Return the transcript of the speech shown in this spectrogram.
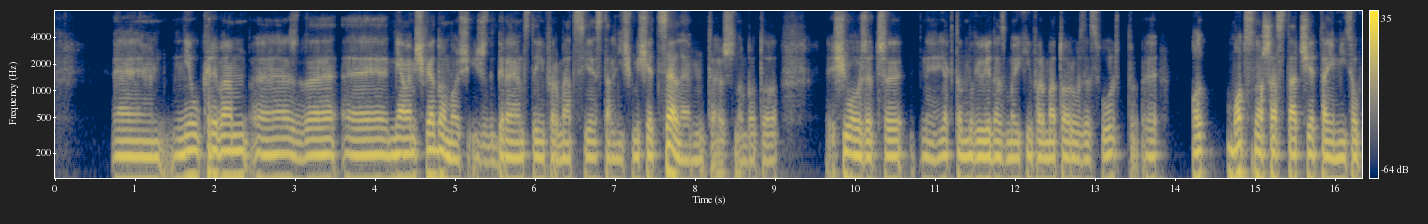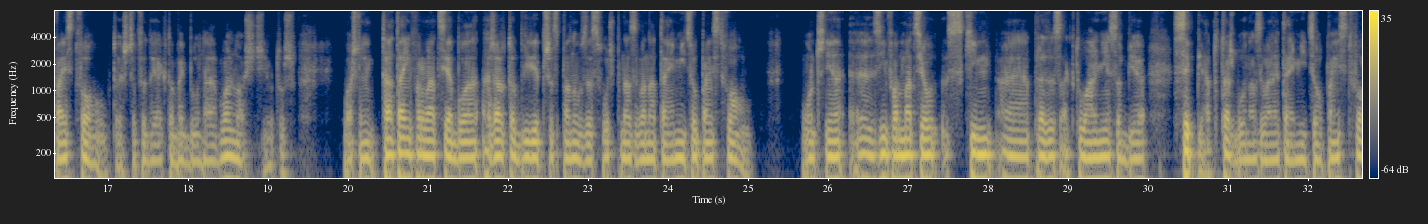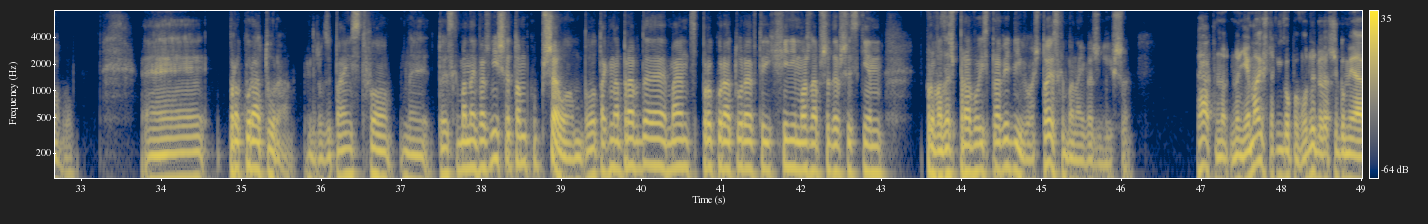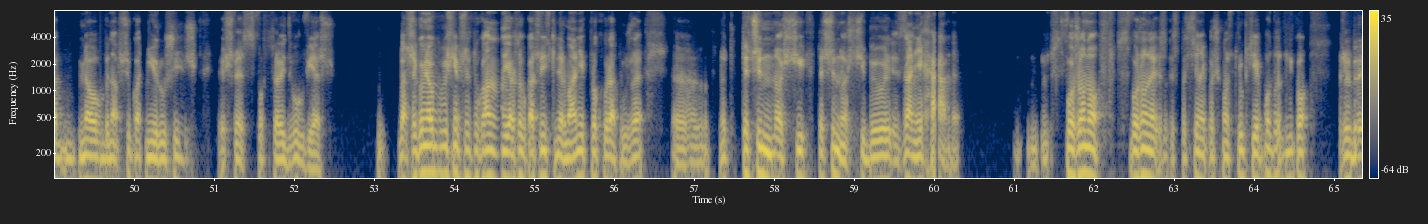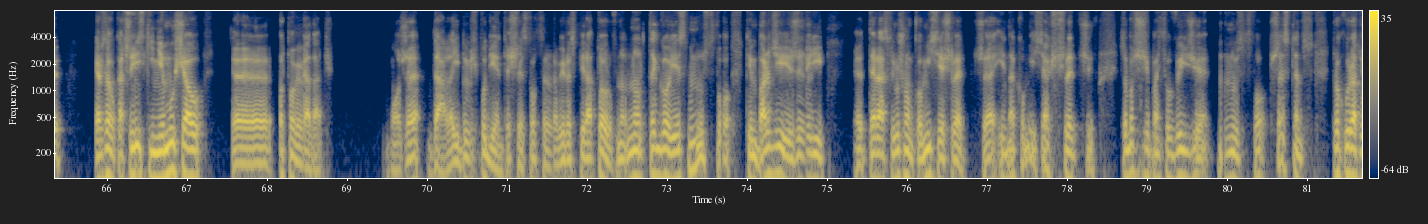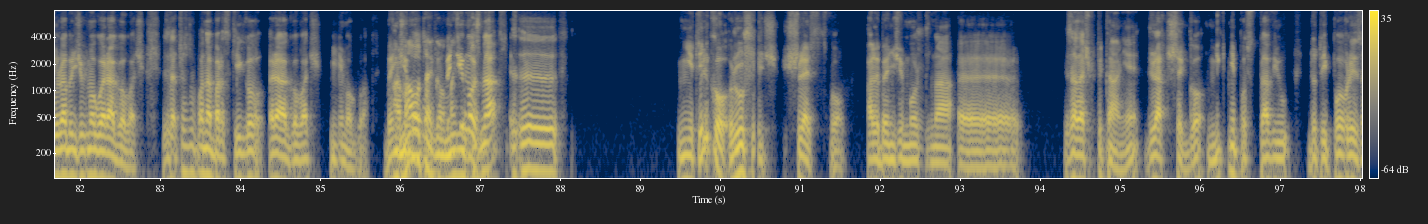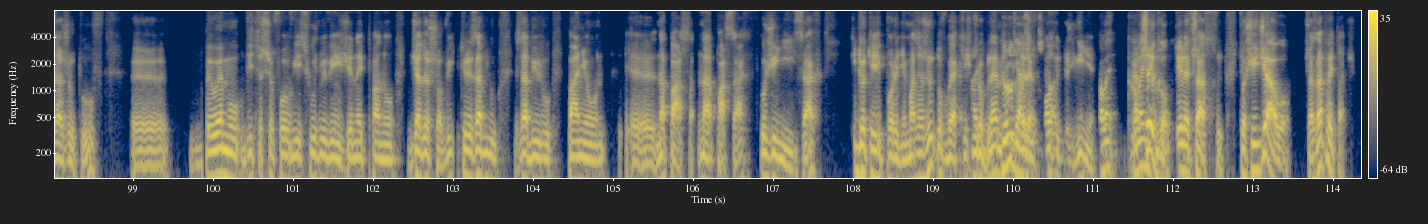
E, Nie ukrywam, e, że miałem świadomość, iż zbierając te informacje staliśmy się celem też, no bo to siłą rzeczy, jak to mówił jeden z moich informatorów ze służb, o, mocno szastacie tajemnicą państwową. To jeszcze wtedy, jak Tomek był na wolności. Otóż właśnie ta, ta informacja była żartobliwie przez panów ze służb nazywana tajemnicą państwową. łącznie e, z informacją, z kim e, prezes aktualnie sobie sypia. To też było nazywane tajemnicą państwową. E, Prokuratura, drodzy Państwo, to jest chyba najważniejszy Tomku przełom, bo tak naprawdę mając prokuraturę w tej chwili można przede wszystkim wprowadzać prawo i sprawiedliwość. To jest chyba najważniejsze. Tak, no, no nie ma już takiego powodu, dlaczego mia, miałoby na przykład nie ruszyć śledztwo w sprawie dwóch wież. Dlaczego miałby być nieprzesłuchany Jarosław Kaczyński normalnie w prokuraturze? E, No, te czynności, te czynności były zaniechane. Stworzono, stworzono specjalnie jakąś konstrukcję po to tylko, żeby Jarosław Kaczyński nie musiał e, odpowiadać. Może dalej być podjęte śledztwo w sprawie respiratorów. No, no tego jest mnóstwo. Tym bardziej, jeżeli teraz ruszą komisje śledcze i na komisjach śledczych, zobaczycie Państwo, wyjdzie mnóstwo przestępstw. Prokuratura będzie mogła reagować. Za czasów pana Barskiego reagować nie mogła. Będzie, mało mogła- tego, będzie będzie- można e, nie tylko ruszyć śledztwo, ale będzie można e, zadać pytanie, dlaczego nikt nie postawił do tej pory zarzutów e, byłemu wiceszefowi służby więziennej panu Dziadoszowi, który zabił, zabił panią e, na, pasa, na pasach w Kozienicach i do tej pory nie ma zarzutów, bo jakieś problemy, druga rzecz, ktoś ginie. Kolej, Dlaczego tyle czasu? To się działo. Trzeba zapytać.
